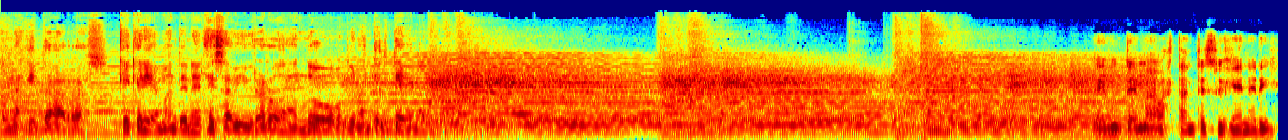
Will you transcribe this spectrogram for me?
con las guitarras que quería mantener esa vibra rodando durante el tema. Es un tema bastante sui generis.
